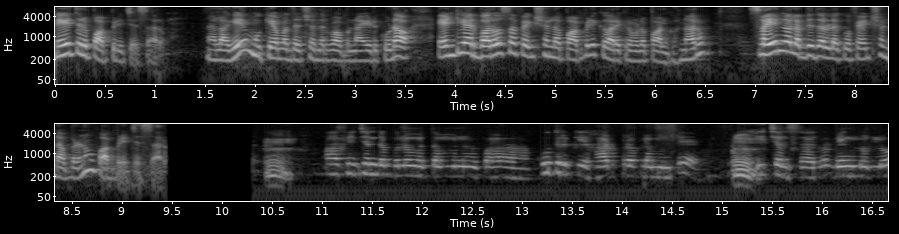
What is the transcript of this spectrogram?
నేతలు పంపిణీ చేశారు. అలాగే ముఖ్యమంత్రి చంద్రబాబు నాయుడు కూడా ఎన్టీఆర్ భరోసా పెన్షన్ల పంపిణీ కార్యక్రమంలో పాల్గొన్నారు. స్వయంగా లబ్ధిదారులకు పెన్షన్ డబ్బులను పంపిణీ చేశారు. ఆ పింఛన్ డబ్బులు మా తమ్ముని పా- కూతురికి హార్ట్ ప్రాబ్లం ఉంటే ఇచ్చాను సార్ బెంగళూరులో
